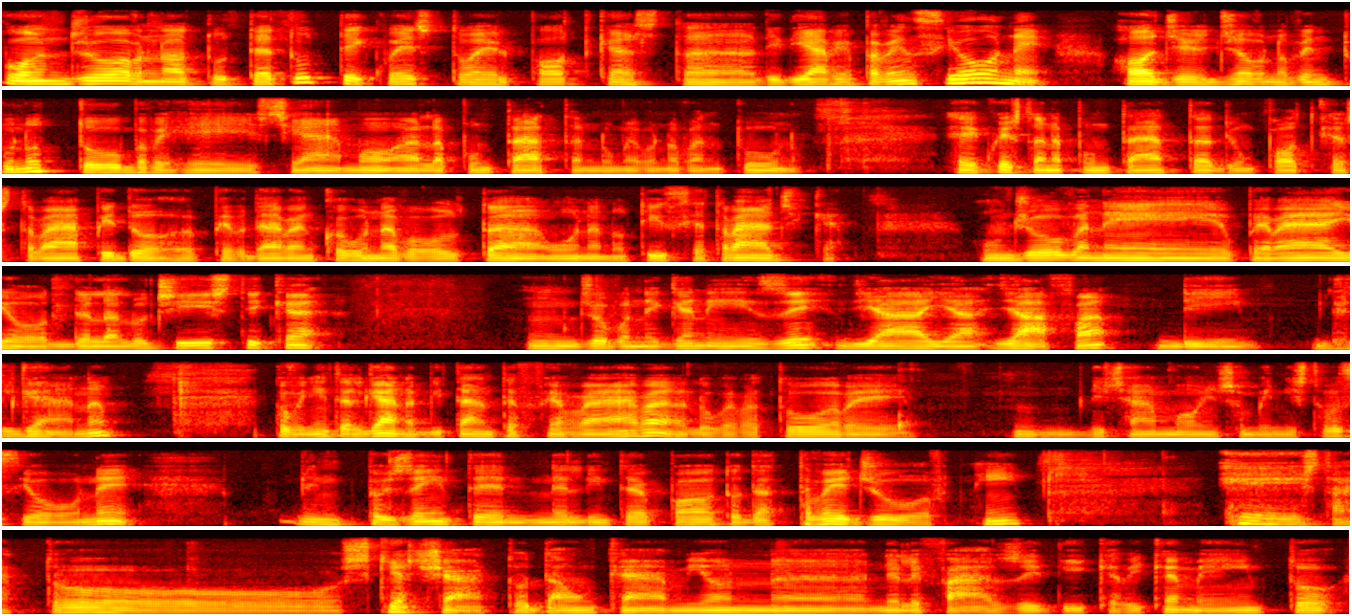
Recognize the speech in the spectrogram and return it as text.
Buongiorno a tutte e a tutti, questo è il podcast eh, di Diario Prevenzione. Oggi è il giorno 21 ottobre e siamo alla puntata numero 91. E questa è una puntata di un podcast rapido eh, per dare ancora una volta una notizia tragica. Un giovane operaio della logistica, un giovane ghanese, Yahya Yafa, di, del Ghana, proveniente dal Ghana, abitante a Ferrara, lavoratore diciamo in somministrazione, in, presente nell'interporto da tre giorni, è stato schiacciato da un camion eh, nelle fasi di caricamento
